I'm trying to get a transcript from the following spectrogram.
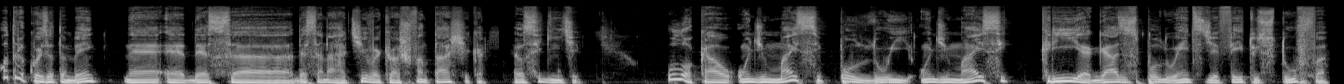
Outra coisa também né, é dessa, dessa narrativa que eu acho fantástica é o seguinte: o local onde mais se polui, onde mais se cria gases poluentes de efeito estufa,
